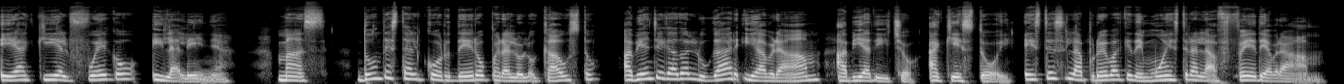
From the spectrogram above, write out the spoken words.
He aquí el fuego y la leña. Mas, ¿dónde está el cordero para el holocausto? Habían llegado al lugar y Abraham había dicho, Aquí estoy. Esta es la prueba que demuestra la fe de Abraham.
